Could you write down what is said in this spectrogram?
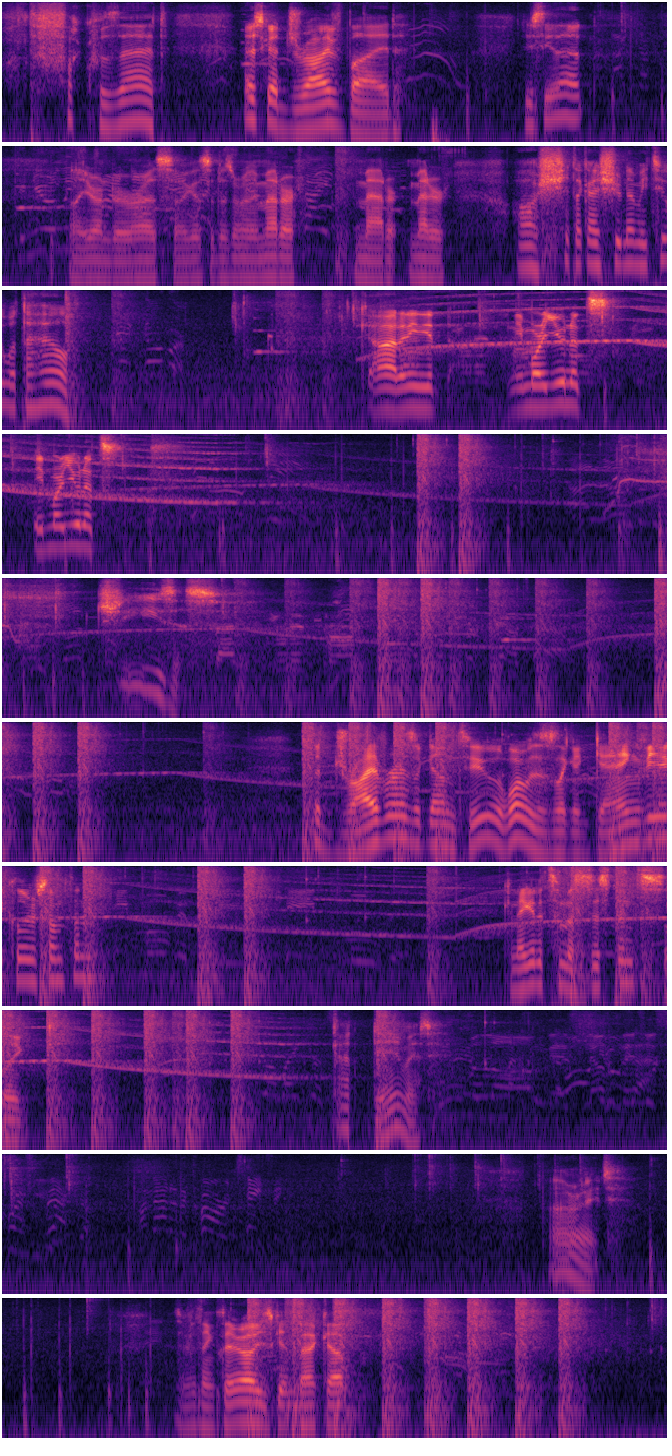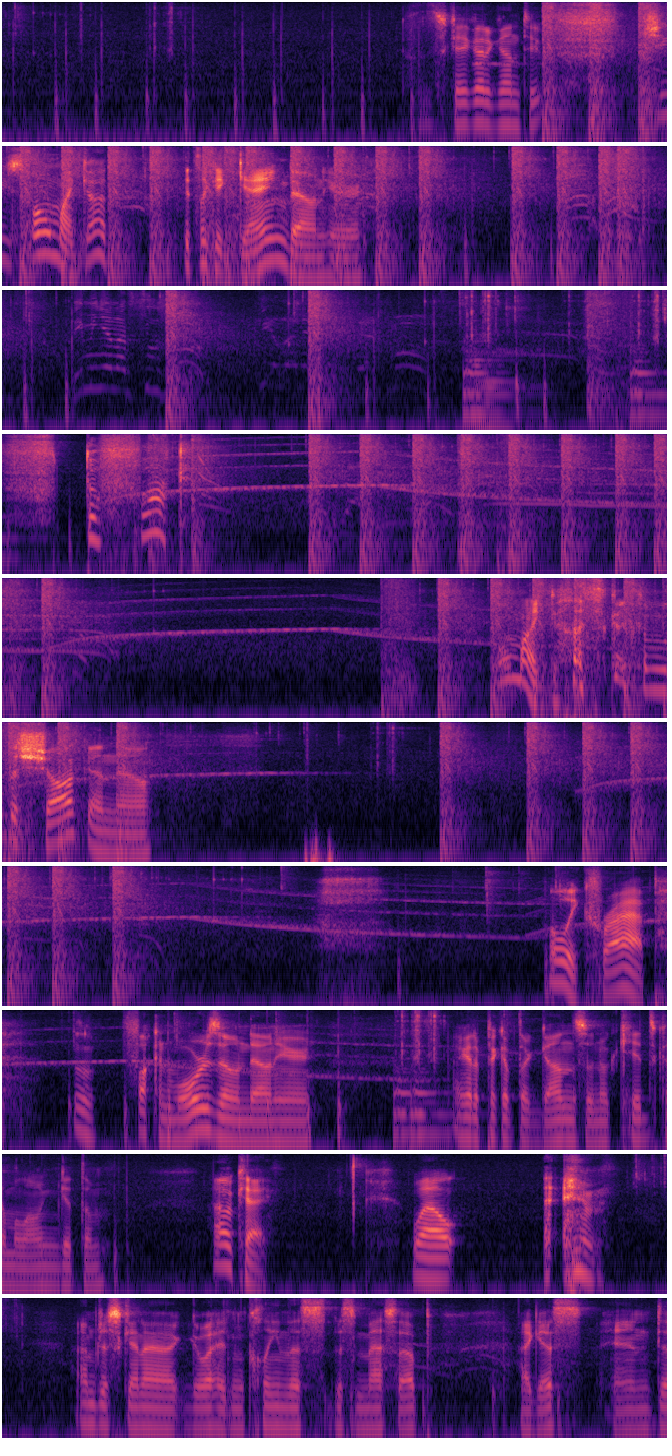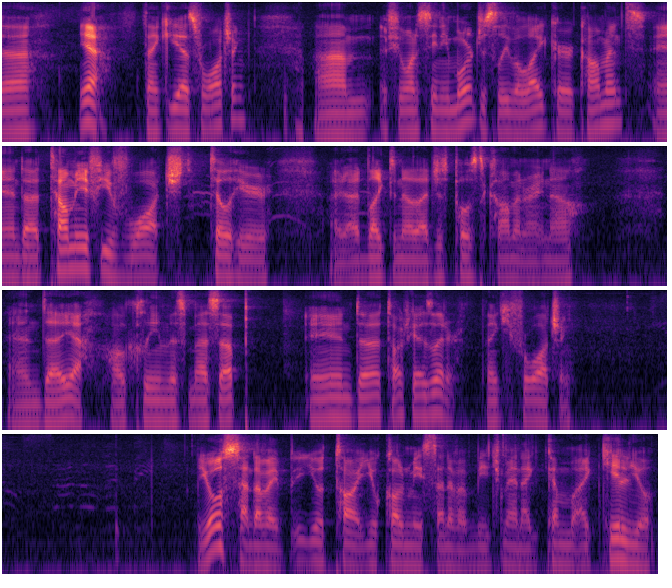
What the fuck was that? I just got drive-by'd. Did you see that? Well, you're under arrest, so I guess it doesn't really matter. Matter. Matter. Oh shit, that guy's shooting at me too, what the hell? God, I need, I need more units. Need more units. Jesus. The driver has a gun too? What was this, like a gang vehicle or something? Can I get it some assistance? Like... God damn it. Alright. Is everything clear? Oh, he's getting back up. This guy got a gun too? Jeez, oh my god! It's like a gang down here. The fuck? Oh my god, this guy's coming with a shotgun now. Holy crap. This is fucking war zone down here. I gotta pick up their guns so no kids come along and get them. Okay. Well, I'm just gonna go ahead and clean this this mess up, I guess. And uh, yeah, thank you guys for watching. Um, if you want to see any more, just leave a like or a comment, and uh, tell me if you've watched till here. I'd, I'd, like to know that. Just post a comment right now. And uh, yeah, I'll clean this mess up, and uh, talk to you guys later. Thank you for watching. You son of a you thought you call me son of a bitch man. I come I kill you.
